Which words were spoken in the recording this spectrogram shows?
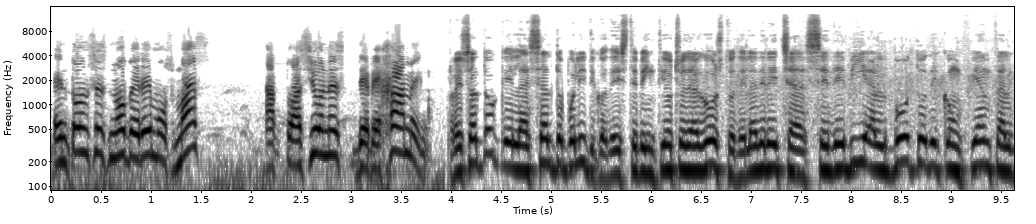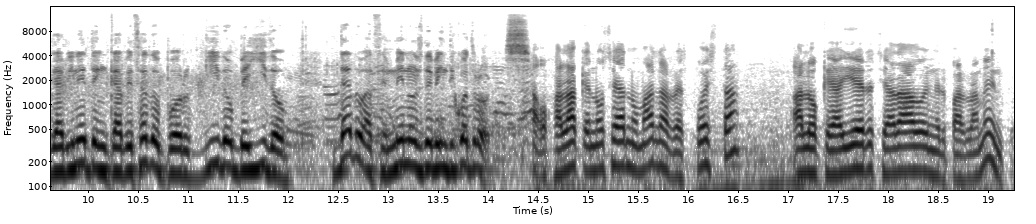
entonces no veremos más actuaciones de vejamen. Resaltó que el asalto político de este 28 de agosto de la derecha se debía al voto de confianza al gabinete encabezado por Guido Bellido, dado hace menos de 24 horas. Ojalá que no sea nomás la respuesta a lo que ayer se ha dado en el Parlamento.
